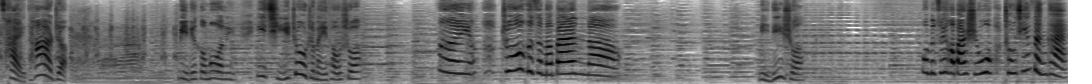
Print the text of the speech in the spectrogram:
踩踏着。米莉和茉莉一起皱着眉头说：“哎呀，这可怎么办呢？”米莉说：“我们最好把食物重新分开。”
